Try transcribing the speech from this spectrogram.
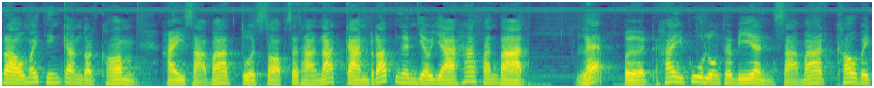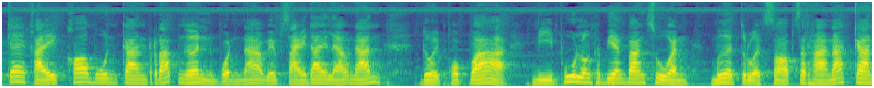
เราไม่ทิ้งกัน .com ให้สามารถตรวจสอบสถานะการรับเงินเยียวยา 5,000 บาท และเปิดให้ผู้ลงทะเบียนสามารถเข้าไปแก้ไขข้อมูลการรับเงินบนหน้าเว็บไซต์ได้แล้วนั้น โดยพบว่ามีผู้ลงทะเบียนบางส่วน เมื่อตรวจสอบสถานะการ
